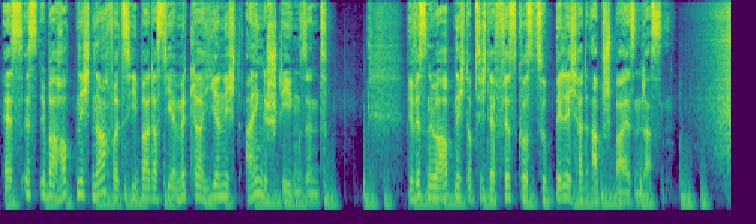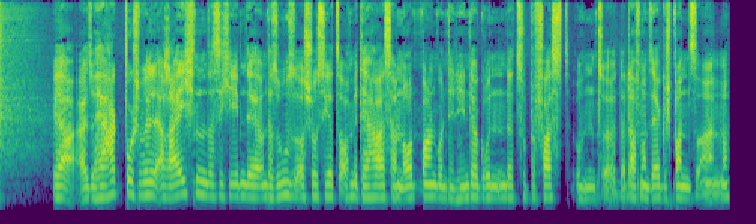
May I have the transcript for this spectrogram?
Es ist überhaupt nicht nachvollziehbar, dass die Ermittler hier nicht eingestiegen sind. Wir wissen überhaupt nicht, ob sich der Fiskus zu billig hat abspeisen lassen. Ja, also Herr Hackbusch will erreichen, dass sich eben der Untersuchungsausschuss jetzt auch mit der HSH Nordbank und den Hintergründen dazu befasst. Und äh, da darf man sehr gespannt sein. Ne?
